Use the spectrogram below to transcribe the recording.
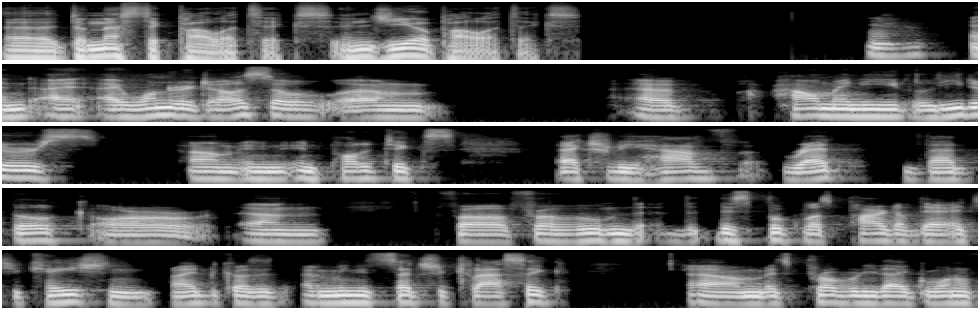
uh, domestic politics and geopolitics. Yeah, and I, I wondered also um, uh, how many leaders um, in in politics actually have read that book or um, for for whom the, this book was part of their education, right? Because it, I mean, it's such a classic. Um, it's probably like one of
